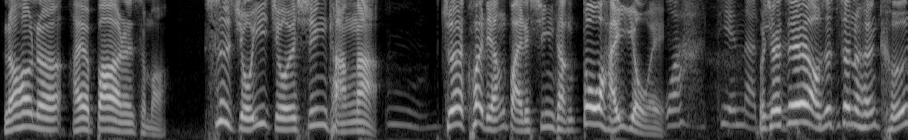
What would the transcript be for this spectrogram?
然后呢，还有包含了什么？四九一九的新塘啊，追在快两百的新塘都还有哎、哇，天哪！我觉得这些老师真的很可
